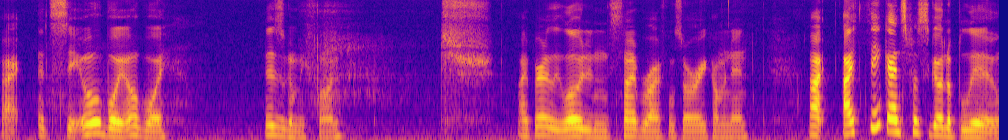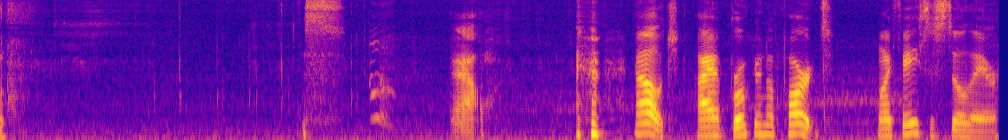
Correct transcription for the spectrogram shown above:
Alright, let's see. Oh boy, oh boy. This is gonna be fun. I barely loaded and the sniper rifle's already coming in. Alright, I think I'm supposed to go to blue. Ow. Ouch. I have broken apart. My face is still there.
